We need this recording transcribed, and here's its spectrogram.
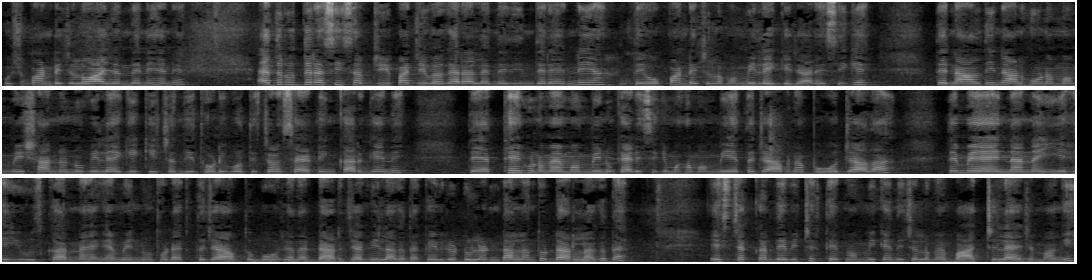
ਕੁਝ ਭਾਂਡੇ, ਚਲੋ ਆ ਜਾਂਦੇ ਨੇ ਹਨੇ। ਇੱਧਰ ਉੱਧਰ ਅਸੀਂ ਸਬਜੀ ਭਾਜੀ ਵਗੈਰਾ ਲੈਂਦੇ ਦਿੰਦੇ ਰਹਿੰਦੇ ਆ ਤੇ ਉਹ ਭਾਂਡੇ ਚਲੋ ਮੰਮੀ ਲੈ ਕੇ ਜਾ ਰਹੇ ਸੀਗੇ। ਤੇ ਨਾਲ ਦੀ ਨਾਲ ਹੁਣ ਮੰਮੀ ਸ਼ਨ ਨੂੰ ਵੀ ਲੈ ਗਈ ਕਿਚਨ ਦੀ ਥੋੜੀ ਬਹੁਤੀ। ਚਲੋ ਸੈਟਿੰਗ ਕਰ ਗਏ ਨੇ। ਤੇ ਇੱਥੇ ਹੁਣ ਮੈਂ ਮੰਮੀ ਨੂੰ ਕਹਿ ਰਹੀ ਸੀ ਕਿ ਮੈਂ ਕਿਹਾ, ਮੰਮੀ, ਇਹ ਤੇਜ਼ਾਬ ਨਾ ਬਹੁਤ ਜ਼ਿਆਦਾ ਤੇ ਮੈਂ ਇੰਨਾ ਨਹੀਂ ਇਹ ਯੂਜ਼ ਕਰਨਾ ਹੈਗਾ। ਮੈਨੂੰ ਥੋੜਾ ਤੇਜ਼ਾਬ ਤੋਂ ਬਹੁਤ ਜ਼ਿਆਦਾ ਡਰ ਜਾ ਵੀ ਲੱਗਦਾ। ਕਈ ਵਾਰ ਡੁੱਲਣ ਡਾਲਣ ਤੋਂ ਡਰ ਲੱਗਦਾ। ਇਸ ਚੱਕਰ ਦੇ ਵਿੱਚ ਤੇ ਮੰਮੀ ਕਹਿੰਦੀ, ਚਲੋ ਮੈਂ ਬਾਅਦ ਚ ਲੈ ਜਾਵਾਂਗੀ।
